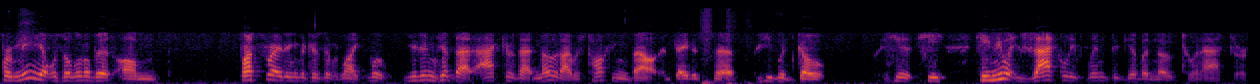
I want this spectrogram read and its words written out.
for me, it was a little bit um, frustrating because it was like, well, you didn't give that actor that note I was talking about. And David said he would go, he he he knew exactly when to give a note to an actor,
